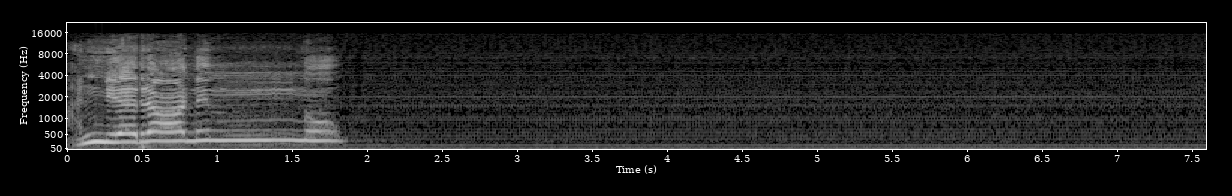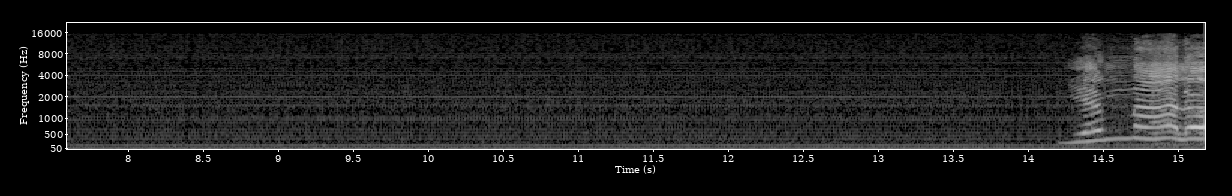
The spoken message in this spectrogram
അന്യരാണിന്നു എന്നാലോ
